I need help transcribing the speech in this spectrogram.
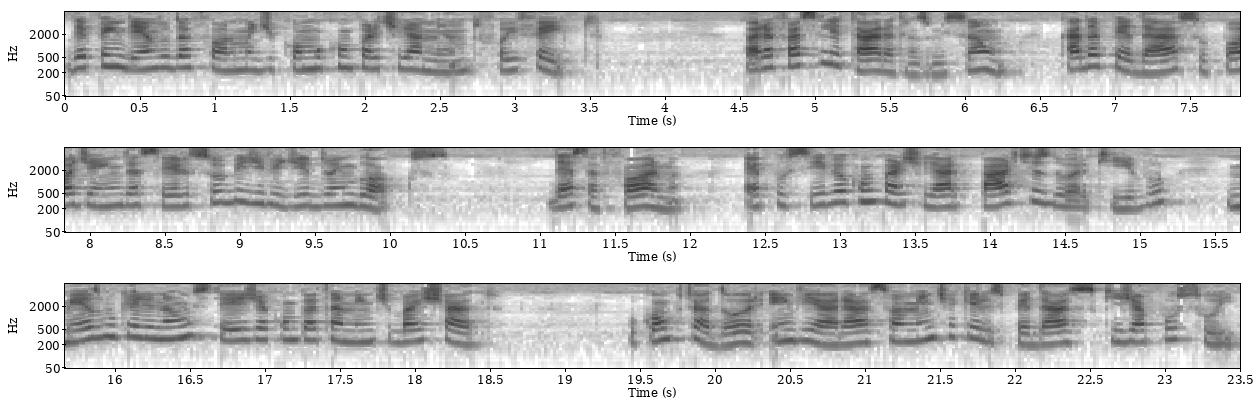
dependendo da forma de como o compartilhamento foi feito. Para facilitar a transmissão, cada pedaço pode ainda ser subdividido em blocos. Dessa forma, é possível compartilhar partes do arquivo, mesmo que ele não esteja completamente baixado. O computador enviará somente aqueles pedaços que já possui.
